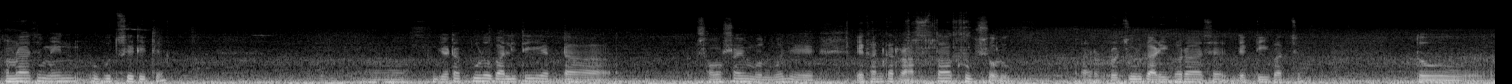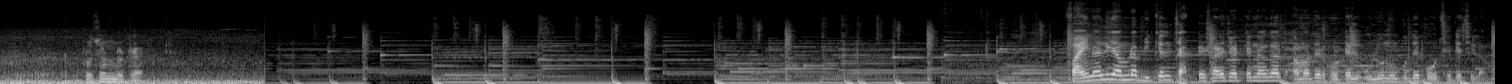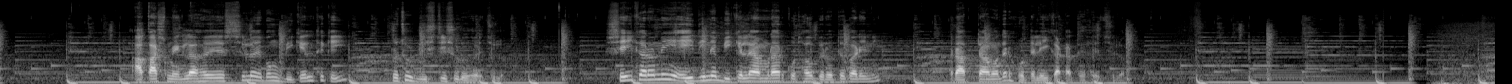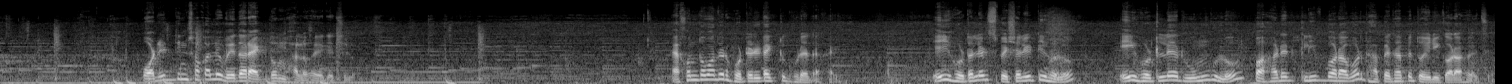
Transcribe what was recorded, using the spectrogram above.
আমরা আছি মেন উবুদ সিটিতে যেটা পুরো বালিতেই একটা সমস্যা আমি বলব যে, এখানকার রাস্তা খুব সরু। আর প্রচুর গাড়ি ঘোড়া আছে, দেখতেই পাচ্ছ। তো, প্রচণ্ড ট্রাফিক ফাইনালি আমরা বিকেল চারটে, সাড়ে চারটে নাগাদ আমাদের হোটেল উলুন উবুদে পৌঁছে গেছিলাম। আকাশ মেঘলা হয়ে এসেছিল এবং বিকেল থেকেই প্রচুর বৃষ্টি শুরু হয়েছিল। সেই কারণেই এই দিনে বিকেলে আমরা আর কোথাও বেরোতে পারিনি। রাতটা আমাদের হোটেলেই কাটাতে হয়েছিল। পরের দিন সকালে ওয়েদার একদম ভালো হয়ে গেছিল। এখন তোমাদের হোটেলটা একটু ঘুরে দেখাই। এই হোটেলের স্পেশালিটি হলো, এই হোটেলের রুমগুলো পাহাড়ের ক্লিফ বরাবর ধাপে ধাপে তৈরি করা হয়েছে।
